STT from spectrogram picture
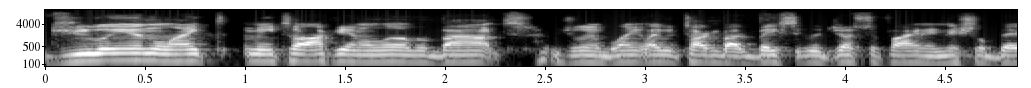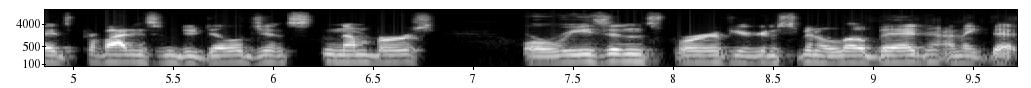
Julian liked me talking a little about Julian Blank, like we talking about basically justifying initial bids, providing some due diligence numbers or reasons for if you're going to submit a low bid. I think that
